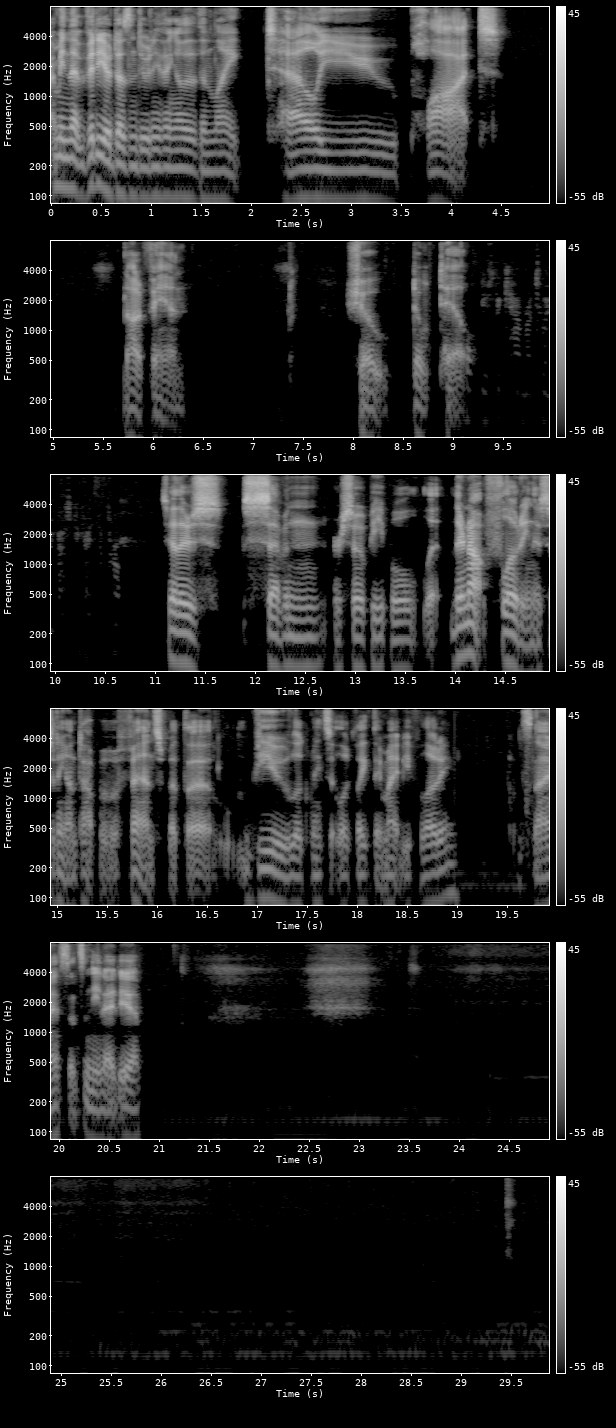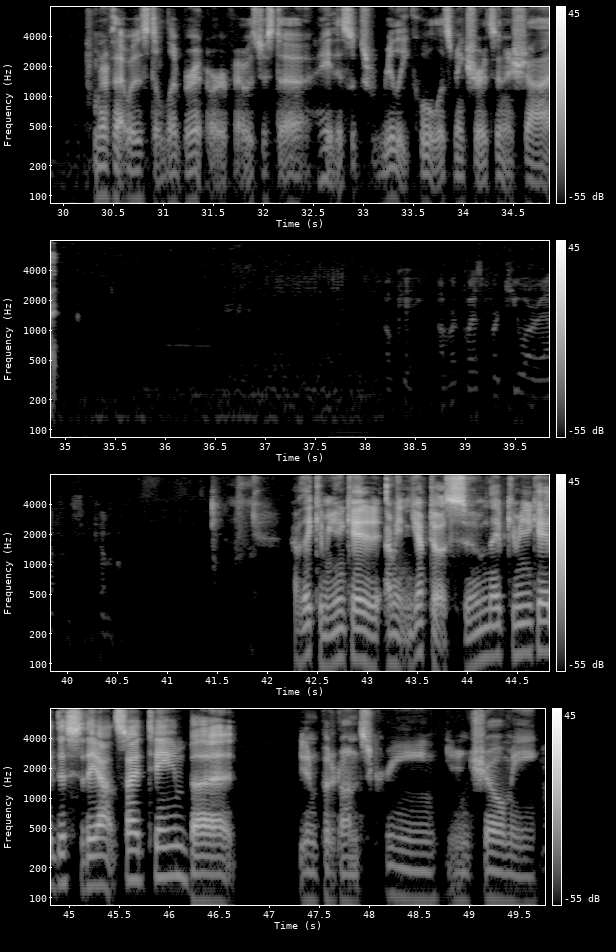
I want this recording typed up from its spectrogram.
I mean, that video doesn't do anything other than like tell you plot. Not a fan. Show, don't tell. So there's seven or so people. They're not floating. They're sitting on top of a fence, but the view look makes it look like they might be floating. That's nice. That's a neat idea. Wonder if that was deliberate or if it was just a, hey, this looks really cool. Let's make sure it's in a shot. Have they communicated? I mean, you have to assume they've communicated this to the outside team, but you didn't put it on screen. You didn't show me.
